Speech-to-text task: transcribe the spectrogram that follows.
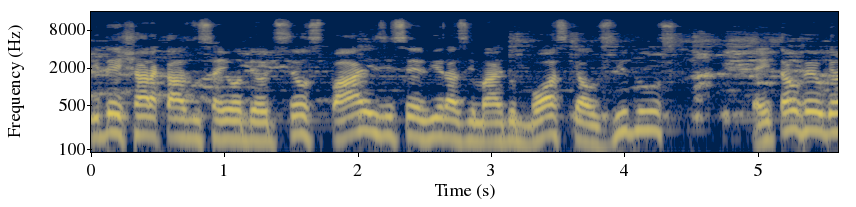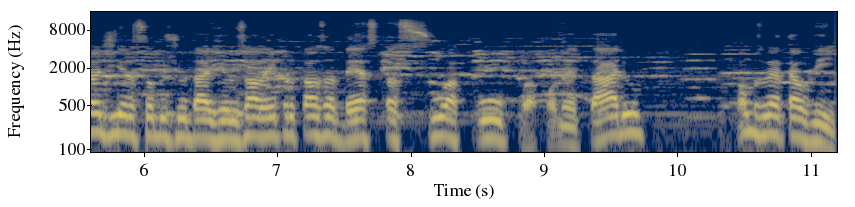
E deixaram a casa do Senhor Deus de seus pais, e servir as imagens do bosque aos ídolos. Então veio grande ira sobre Judá e Jerusalém por causa desta sua culpa. Comentário. Vamos ler até o 20.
